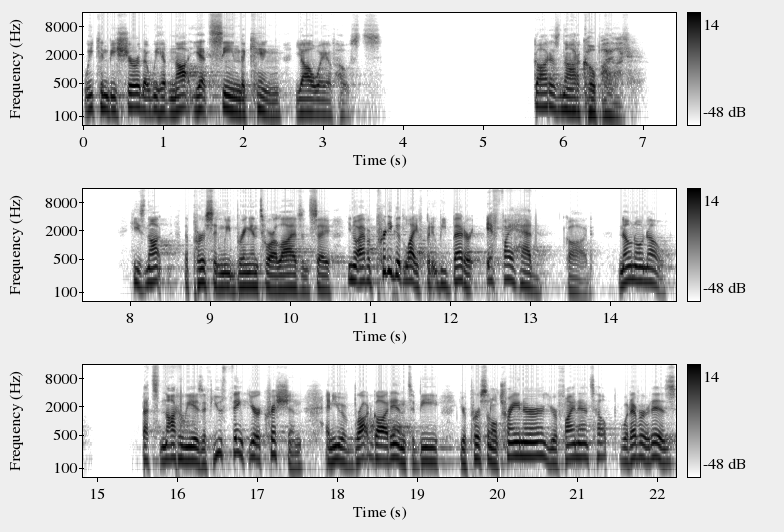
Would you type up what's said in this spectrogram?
we can be sure that we have not yet seen the King, Yahweh of hosts. God is not a co pilot. He's not the person we bring into our lives and say, you know, I have a pretty good life, but it would be better if I had God. No, no, no. That's not who he is. If you think you're a Christian and you have brought God in to be your personal trainer, your finance help, whatever it is,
